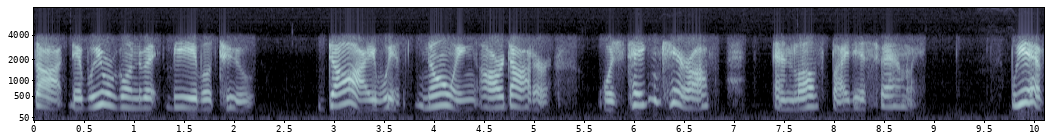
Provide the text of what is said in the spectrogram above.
thought that we were going to be able to die with knowing our daughter was taken care of and loved by this family. We have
